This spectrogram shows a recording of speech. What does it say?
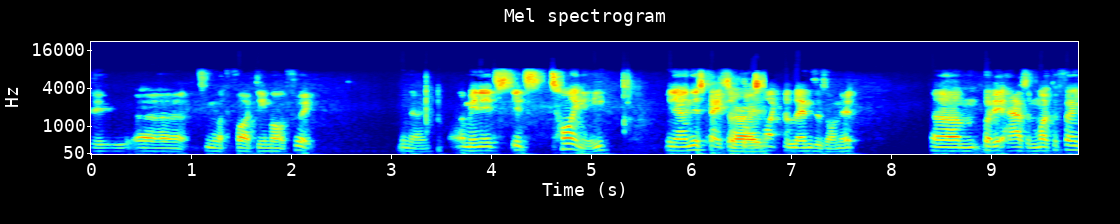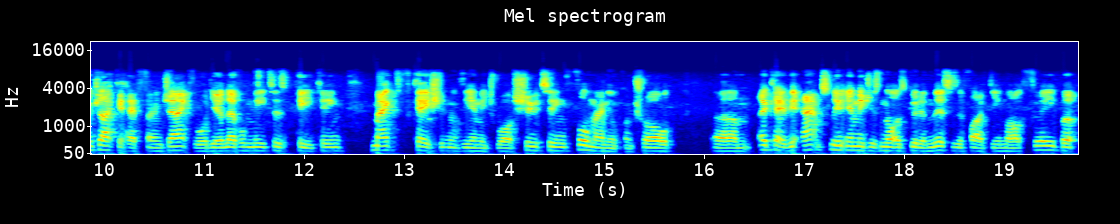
to uh, something like a 5D Mark III. You know, I mean, it's it's tiny. You know, in this case, Sorry. I've got micro lenses on it, um, but it has a microphone jack, a headphone jack, audio level meters, peaking, magnification of the image while shooting, full manual control. Um, okay, the absolute image is not as good in this as a 5D Mark III, but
